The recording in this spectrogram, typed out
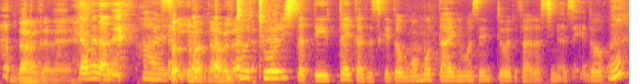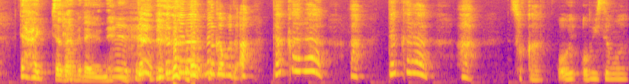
ダメだね。ダメだね。はい、それはダメだ一応調理師だって訴えたんですけど、もっと入りませんって言われたらしいんですけど、持って入っちゃダメだよねねだだからなんかもうあだからあだからあそっかおお店も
